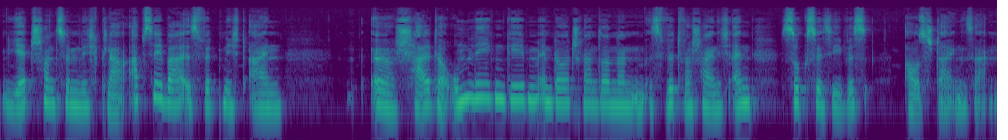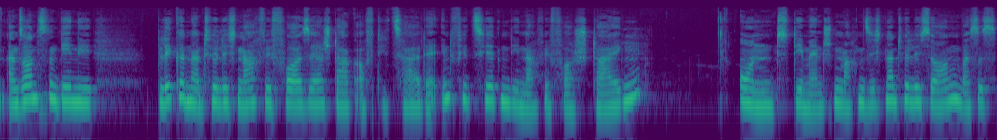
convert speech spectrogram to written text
jetzt schon ziemlich klar absehbar, es wird nicht ein äh, Schalter umlegen geben in Deutschland, sondern es wird wahrscheinlich ein sukzessives Aussteigen sein. Ansonsten gehen die blicke natürlich nach wie vor sehr stark auf die Zahl der Infizierten, die nach wie vor steigen. Und die Menschen machen sich natürlich Sorgen, was es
